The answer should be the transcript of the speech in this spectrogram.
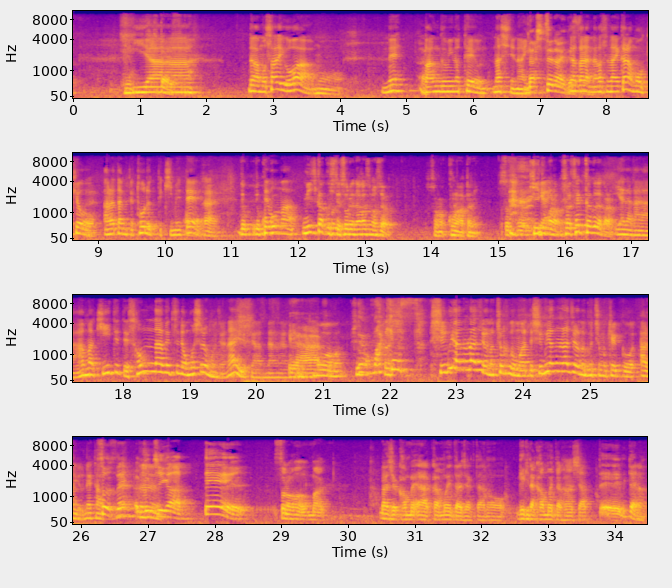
いやー聞きたいだからもう最後はもうね、番組の手をなしてない。出してないですだから流せないからもう今日改めて撮るって決めて、はい。ででもまあ短くしてそれ流しましょう。よそのこの後に。聞いてもらう。それせっかくだから。いやだからあんま聞いててそんな別に面白いもんじゃないですよあんなのいやーもうでも牧雄さ。ん渋谷のラジオの直後もあって渋谷のラジオの愚痴も結構あるよね多分。そうですね、うん愚痴があってそのまあラジオカモメあカモメンタルじゃなくてあの劇団カモメンタルの話あってみたいな。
